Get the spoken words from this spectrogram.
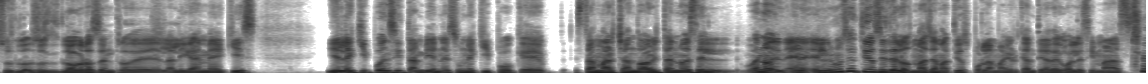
sus lo- sus logros dentro de la Liga MX. Y el equipo en sí también es un equipo que está marchando. Ahorita no es el. Bueno, en, en- en un sentido sí es de los más llamativos por la mayor cantidad de goles y más Sí.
